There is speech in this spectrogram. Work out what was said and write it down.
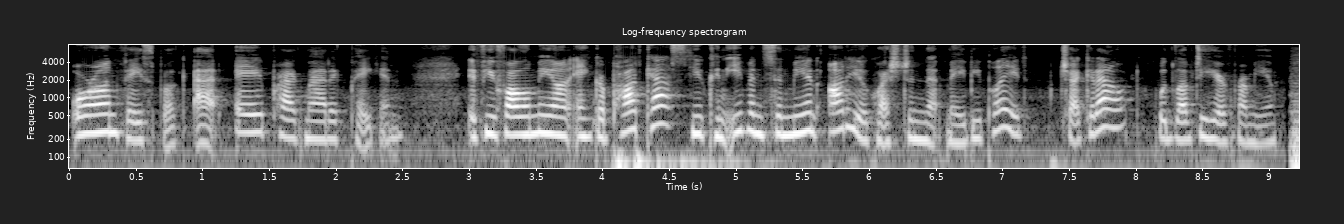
or on Facebook at A Pragmatic Pagan. If you follow me on Anchor Podcasts, you can even send me an audio question that may be played. Check it out. Would love to hear from you.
